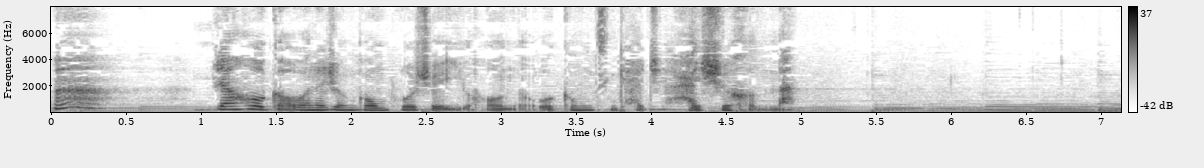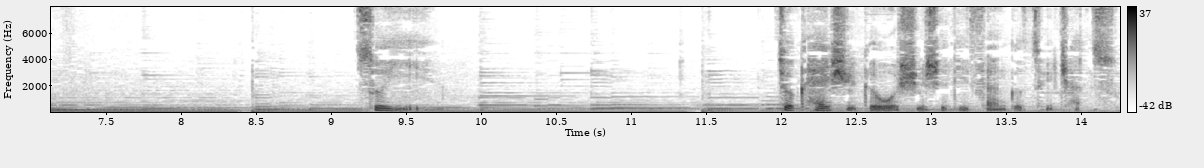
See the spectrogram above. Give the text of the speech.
然后搞完了人工破水以后呢，我宫颈开指还是很慢，所以就开始给我实施第三个催产素。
